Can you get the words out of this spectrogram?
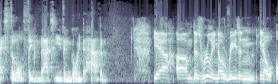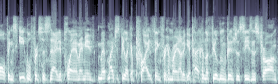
I still don't think that's even going to happen. Yeah, um, there's really no reason, you know, all things equal for Cincinnati to play him. I mean, it might just be like a pride thing for him right now to get back on the field and finish the season strong.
